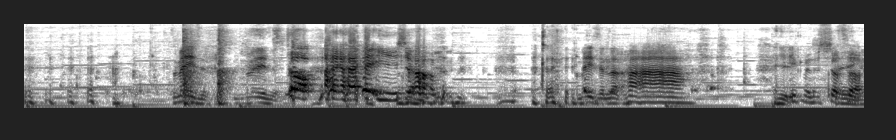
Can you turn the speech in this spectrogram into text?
It's amazing. It's amazing. Stop! I, I hate you, shut up. Amazing. Look. Ha ha. Ethan, shut up.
